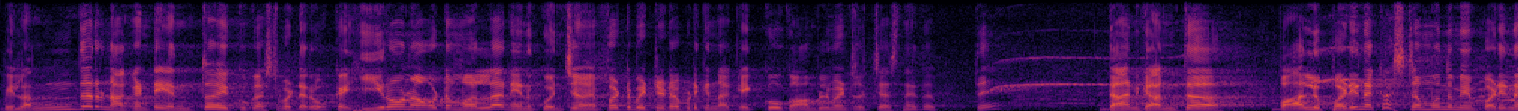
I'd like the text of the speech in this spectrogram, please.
వీళ్ళందరూ నాకంటే ఎంతో ఎక్కువ కష్టపడ్డారు. ఒక హీరోని అవ్వటం వల్ల నేను కొంచెం ఎఫర్ట్ పెట్టేటప్పటికి నాకు ఎక్కువ కాంప్లిమెంట్స్ వచ్చేస్తున్నాయి తప్పితే దానికి అంత వాళ్ళు పడిన కష్టం ముందు మేము పడిన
